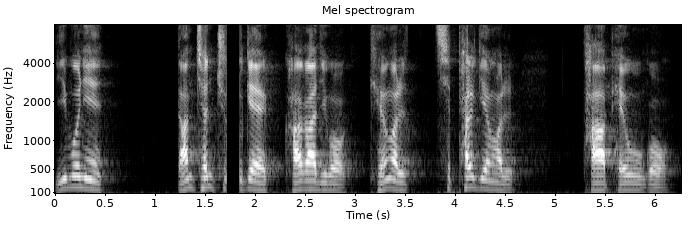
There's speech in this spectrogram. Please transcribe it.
이분이 남천 축에 가가지고 경을 18경을 다 배우고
